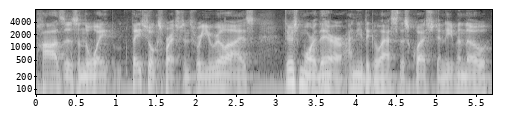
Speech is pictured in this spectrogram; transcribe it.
pauses and the way facial expressions where you realize there's more there. I need to go ask this question even though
